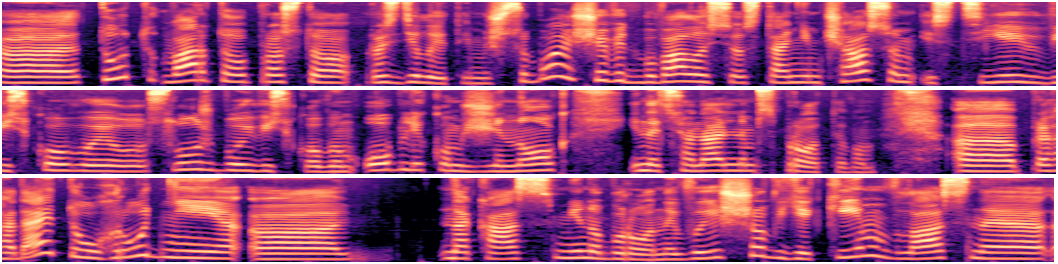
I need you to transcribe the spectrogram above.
е, тут варто просто розділити між собою, що відбувалося останнім часом із цією військовою службою, військовим обліком жінок і національним спротивом. Е, Пригадайте у грудні. Е, наказ Міноборони вийшов, яким власне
